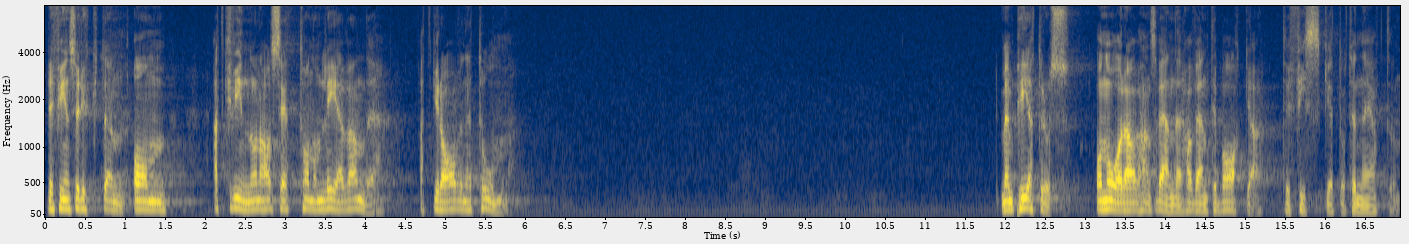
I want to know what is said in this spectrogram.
Det finns rykten om att kvinnorna har sett honom levande, att graven är tom. Men Petrus och några av hans vänner har vänt tillbaka till fisket och till näten.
